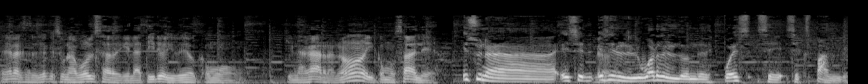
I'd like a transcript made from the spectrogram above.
Me da la sensación que es una bolsa de que la tiro y veo cómo quién la agarra, ¿no? Y cómo sale. Es una. es el, es el lugar del donde después se, se expande.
